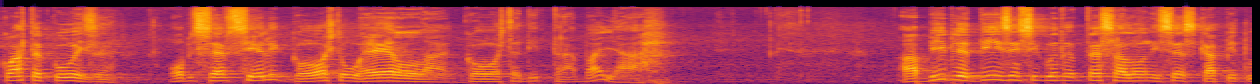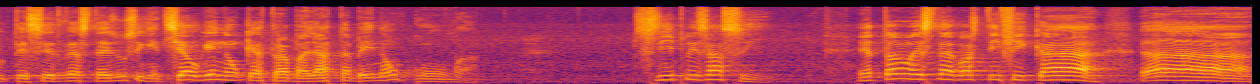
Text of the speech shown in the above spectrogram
Quarta coisa, observe se ele gosta ou ela gosta de trabalhar. A Bíblia diz em 2 Tessalonicenses capítulo 3, verso 10 o seguinte: se alguém não quer trabalhar, também não coma. Simples assim. Então, esse negócio de ficar ah,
